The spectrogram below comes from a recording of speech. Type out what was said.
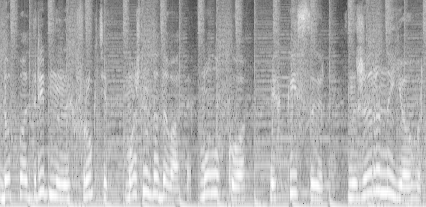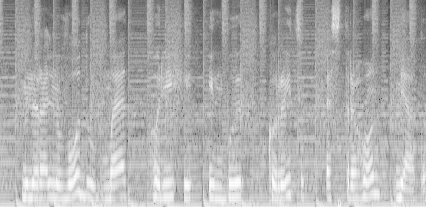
До подрібнених фруктів можна додавати молоко, м'який сир, знежирений йогурт, мінеральну воду, мед, горіхи, імбир, корицю, естрагон, м'яту.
